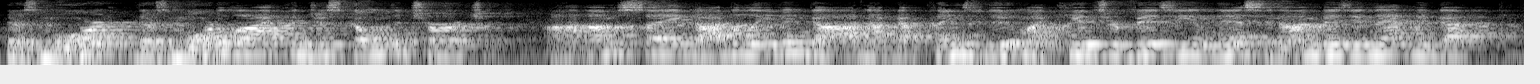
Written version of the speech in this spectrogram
There's more, there's more to life than just going to church. I, am saved. I believe in God, and I've got things to do. My kids are busy in this, and I'm busy in that. We've got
